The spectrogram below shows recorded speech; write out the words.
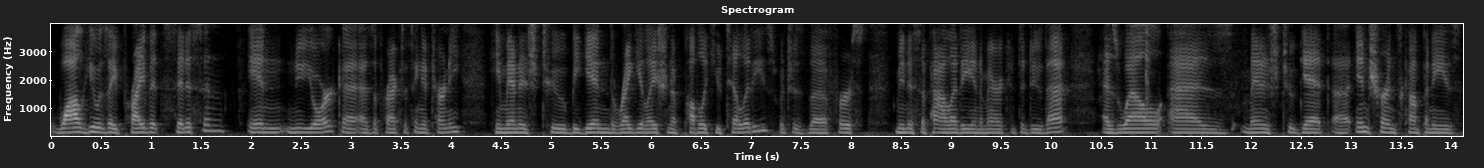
While he was a private citizen in New York uh, as a practicing attorney, he managed to begin the regulation of public utilities, which is the first municipality in America to do that, as well as managed to get uh, insurance companies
